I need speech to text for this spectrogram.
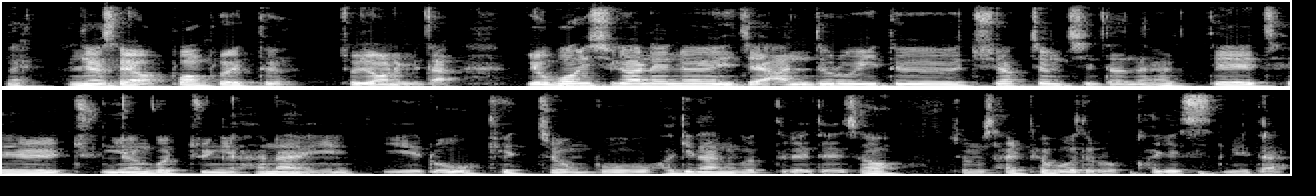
네, 안녕하세요. 보안 프로젝트 조정원입니다. 이번 시간에는 이제 안드로이드 취약점 진단을 할 때 제일 중요한 것 중에 하나인 이 로켓 정보 확인하는 것들에 대해서 좀 살펴보도록 하겠습니다.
